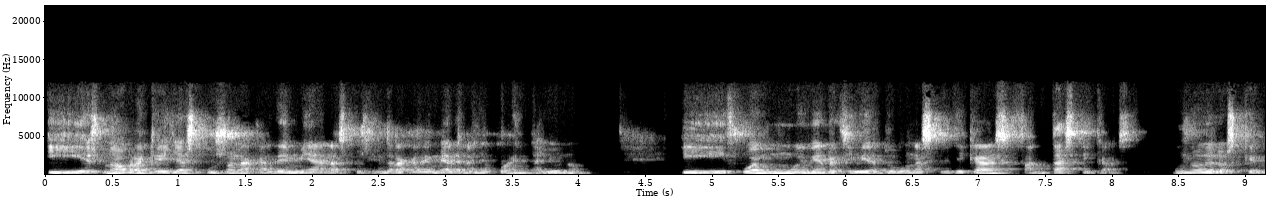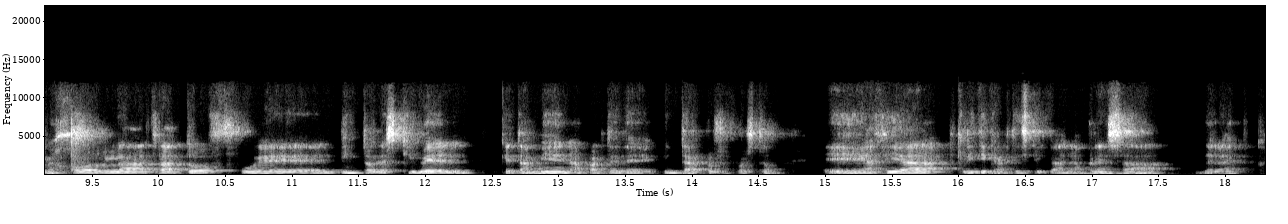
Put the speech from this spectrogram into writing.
y es una obra que ella expuso en la academia, en la exposición de la academia del año 41. Y fue muy bien recibida, tuvo unas críticas fantásticas. Uno de los que mejor la trató fue el pintor Esquivel, que también, aparte de pintar, por supuesto, eh, hacía crítica artística en la prensa de la época.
